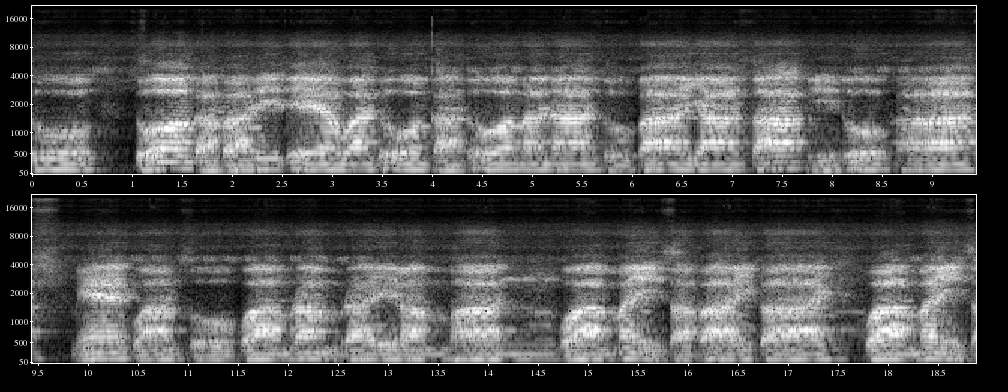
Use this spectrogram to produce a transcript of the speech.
ทุกข์ ตัวกับปริเทวทุกขตัวมนาสุปายาสาปิทุกขาแม้ความโศกความร่ำไรลำพัน ความไม่สบายกาย ความไม่ส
